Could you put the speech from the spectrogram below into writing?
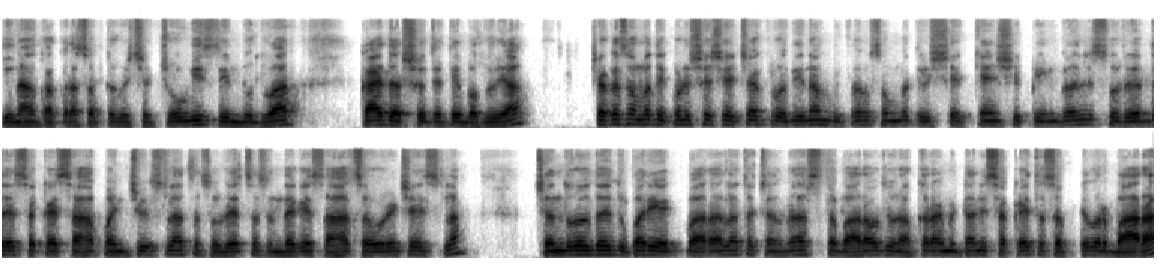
दिनांक अकरा सप्टेंबरशे चोवीस दिन बुधवार काय दर्शवते ते बघूया. शकसंमत एकोणीसशे शेहेचाळ क्रोदिनाम विक्रम संमत वीसशे एक्क्याऐंशी पिंगल सूर्योदय सकाळी सहा पंचवीसला तर सूर्यास्त संध्याकाळी सहा चौवेचाळीसला. चंद्रोदय दुपारी एक बाराला तर चंद्रास्त बारा वाजून अकरा मिनिटांनी सकाळी तर सप्टेंबर बारा.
